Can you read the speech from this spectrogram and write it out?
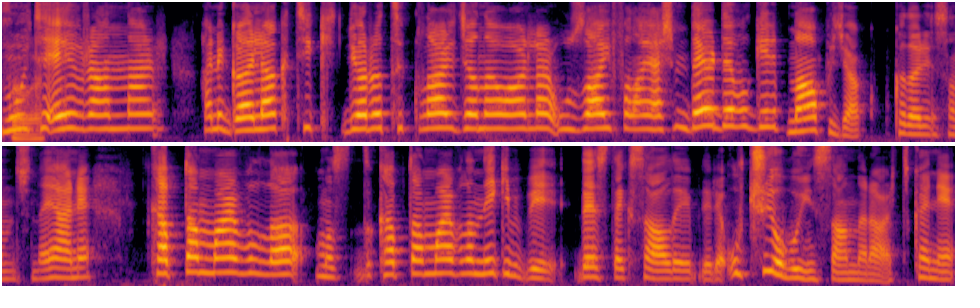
multi evrenler, hani galaktik yaratıklar, canavarlar, uzay falan. Ya şimdi Daredevil gelip ne yapacak bu kadar insanın içinde? Yani Kaptan Marvel'la Kaptan Marvel'a ne gibi bir destek sağlayabilir? Ya uçuyor bu insanlar artık. Hani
